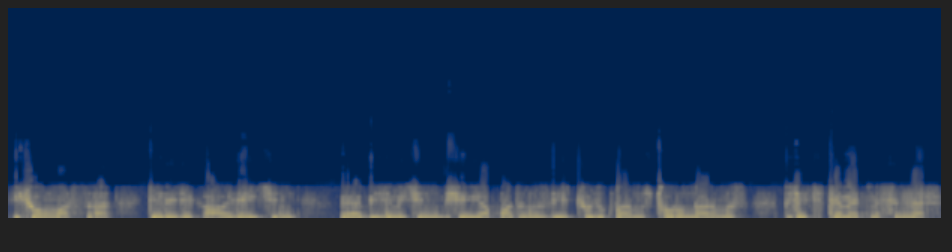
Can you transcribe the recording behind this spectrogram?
Hiç olmazsa gelecek aile için veya bizim için bir şey yapmadınız diye çocuklarımız, torunlarımız bize sitem etmesinler.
